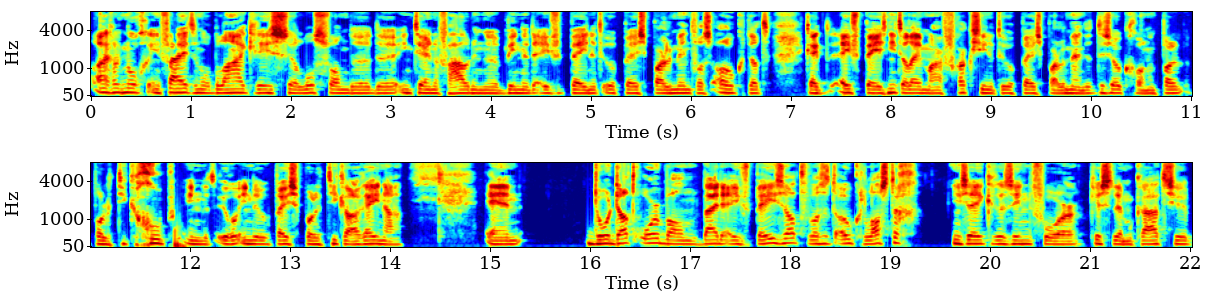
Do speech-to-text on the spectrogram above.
eigenlijk nog in feite nog belangrijker is, eh, los van de, de interne verhoudingen binnen de EVP en het Europees Parlement, was ook dat, kijk, de EVP is niet alleen maar een fractie in het Europees Parlement, het is ook gewoon een politieke groep in, het Euro, in de Europese politieke arena. En doordat Orbán bij de EVP zat, was het ook lastig in zekere zin voor christendemocratische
